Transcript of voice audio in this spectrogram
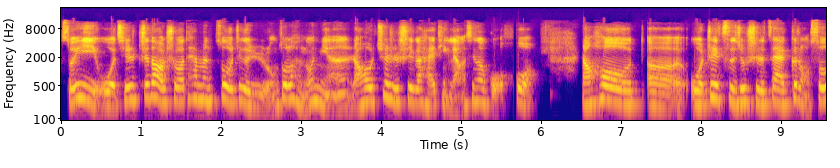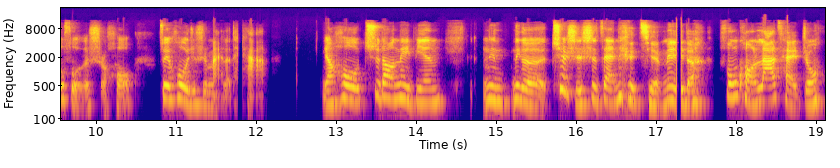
所以我其实知道说他们做这个羽绒做了很多年，然后确实是一个还挺良心的国货。然后，呃，我这次就是在各种搜索的时候，最后就是买了它。然后去到那边，那那个确实是在那个姐妹的疯狂拉踩中，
